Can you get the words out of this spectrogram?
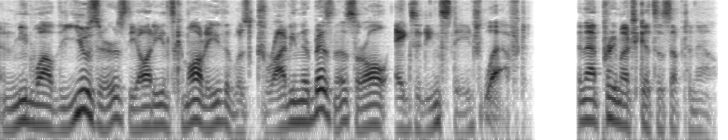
And meanwhile, the users, the audience commodity that was driving their business, are all exiting stage left. And that pretty much gets us up to now.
